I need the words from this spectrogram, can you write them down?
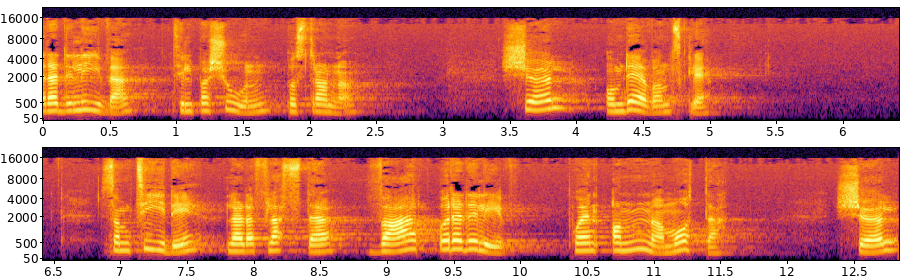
redde livet til personen på stranda, sjøl om det er vanskelig. Samtidig lar de fleste være å redde liv på en annen måte, sjøl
